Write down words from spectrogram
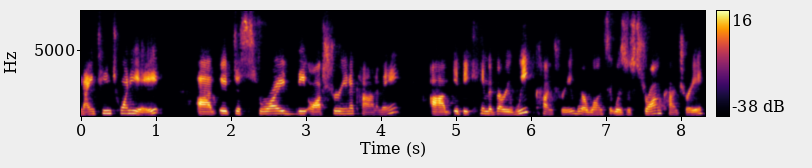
1928 um, it destroyed the austrian economy um, it became a very weak country where once it was a strong country.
